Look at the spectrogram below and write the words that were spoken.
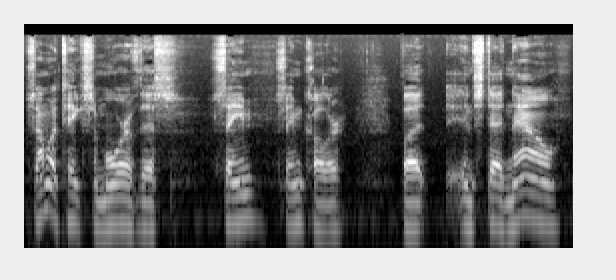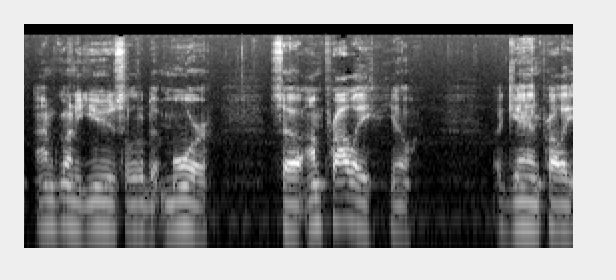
So I'm going to take some more of this same same color but instead now I'm going to use a little bit more so I'm probably you know again probably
